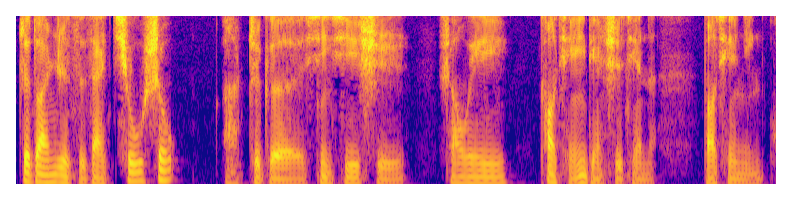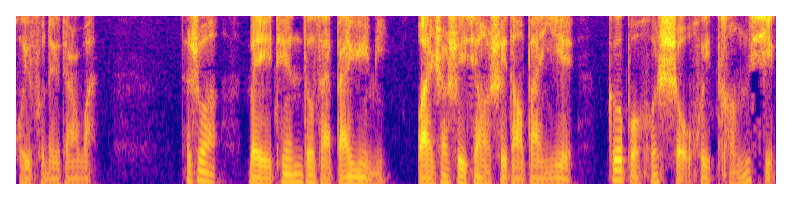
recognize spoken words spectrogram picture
这段日子在秋收啊，这个信息是稍微靠前一点时间的，抱歉您回复的有点晚。他说啊：“每天都在掰玉米，晚上睡觉睡到半夜，胳膊和手会疼醒，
